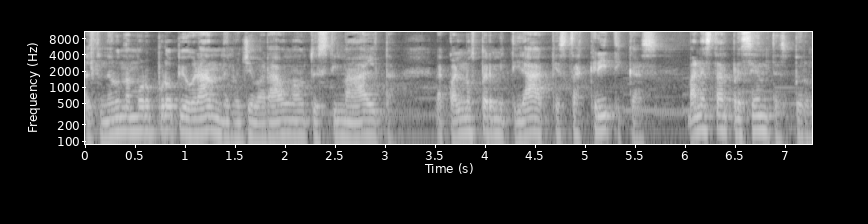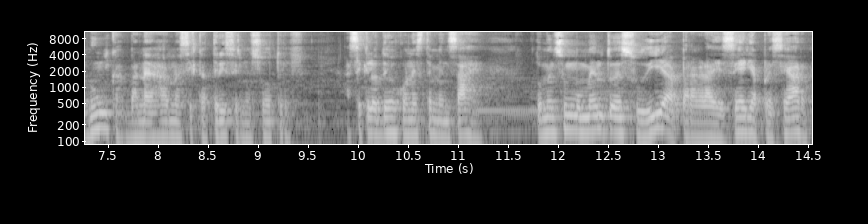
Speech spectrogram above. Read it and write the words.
Al tener un amor propio grande nos llevará a una autoestima alta, la cual nos permitirá que estas críticas van a estar presentes, pero nunca van a dejar una cicatriz en nosotros. Así que los dejo con este mensaje. Tómense un momento de su día para agradecer y apreciar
